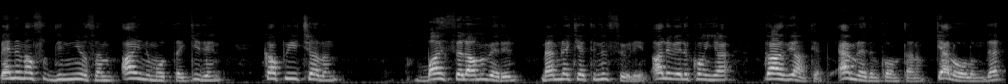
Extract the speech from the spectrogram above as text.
Beni nasıl dinliyorsanız aynı modda gidin. Kapıyı çalın. Baş selamı verin. Memleketini söyleyin. Ali Veli Konya Gaziantep. Emredin komutanım. Gel oğlum der.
